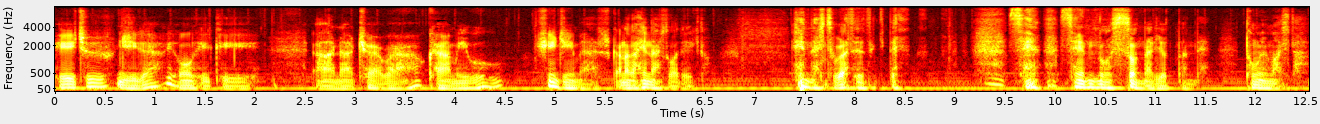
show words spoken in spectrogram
羊が4匹。あなたは神を信じますか？なんか変な人が出てきた。変な人が出てきて洗脳しそうになりよったんで止めました。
